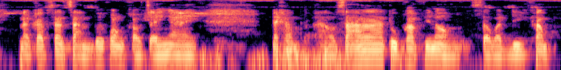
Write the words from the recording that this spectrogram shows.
ๆนะครับสั้นๆ เพื่อความเข้าใจง่ายนะครับเอาสาธุครับพี่น้อง สวัสดีครับ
